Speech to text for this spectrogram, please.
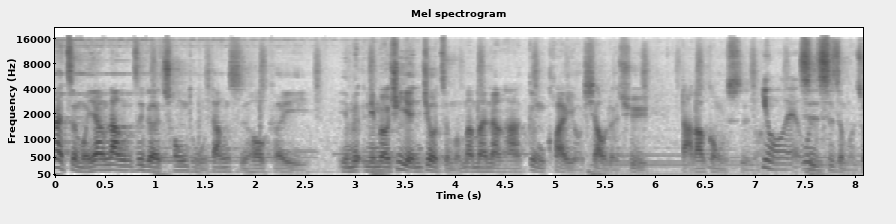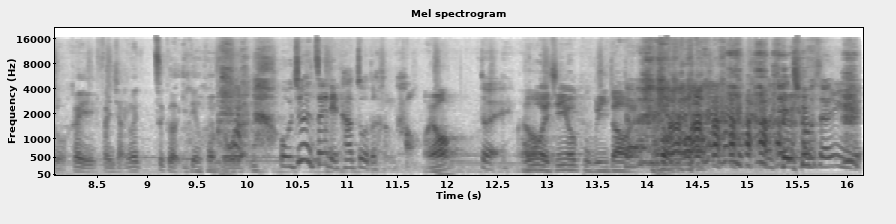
那怎么样让这个冲突当时候可以？你们你们有去研究怎么慢慢让它更快有效的去达到共识吗？有哎、欸，是是怎么做？可以分享，因为这个一定很多人。我觉得这一点他做的很好。哎呦，对，我已经有鼓励到了。我今天求生欲。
